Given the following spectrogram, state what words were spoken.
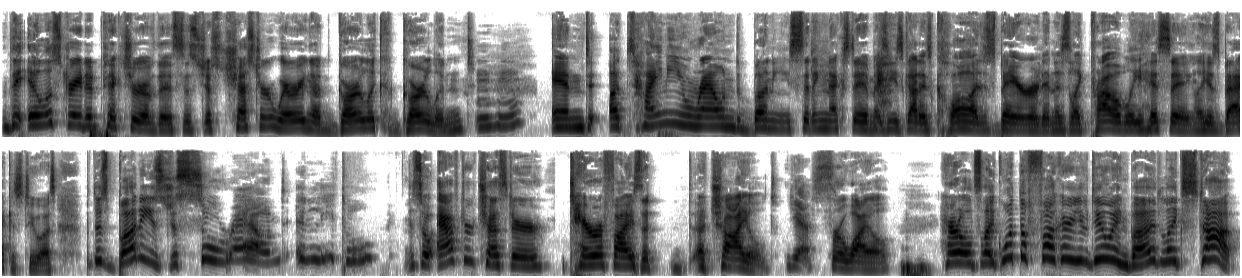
the illustrated picture of this is just Chester wearing a garlic garland Mhm. And a tiny round bunny sitting next to him as he's got his claws bared and is like probably hissing like his back is to us. But this bunny is just so round and little. So after chester terrifies a, a child Yes. for a while harold's like what the fuck are you doing bud? Like stop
